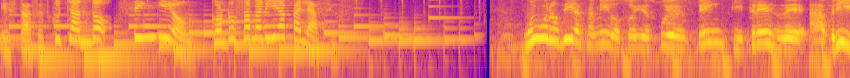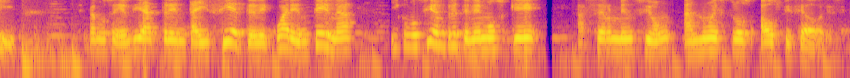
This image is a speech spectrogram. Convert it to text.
Estás escuchando Sin Guión con Rosa María Palacios. Muy buenos días amigos, hoy es jueves 23 de abril. Estamos en el día 37 de cuarentena y como siempre tenemos que hacer mención a nuestros auspiciadores.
